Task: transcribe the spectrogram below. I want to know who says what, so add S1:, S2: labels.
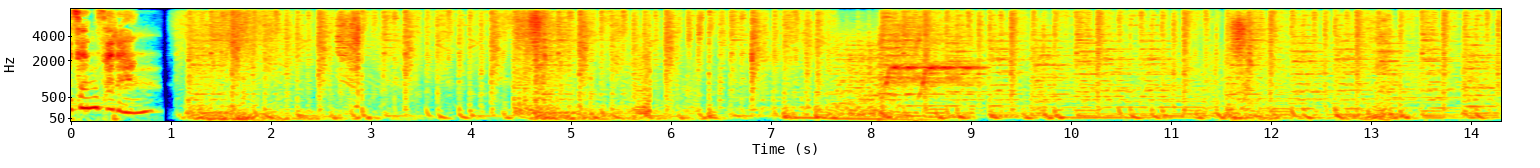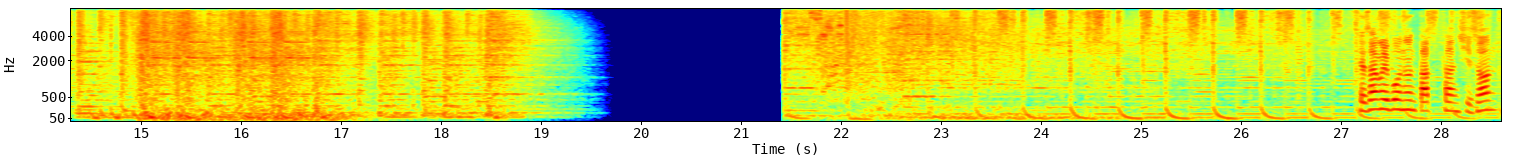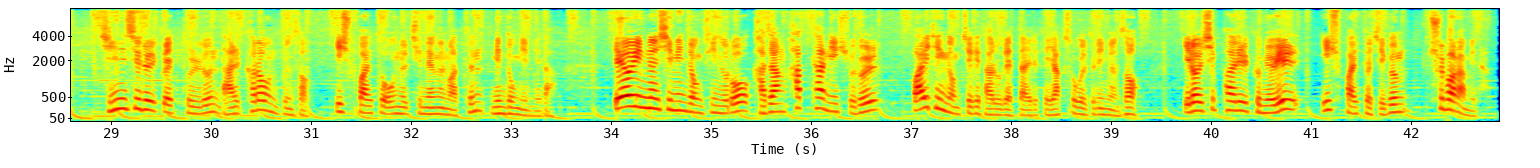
S1: 대장사랑.
S2: 세상을 보는 따뜻한 시선, 진실을 꿰뚫는 날카로운 분석. 이슈파이터 오늘 진행을 맡은 민동기입니다. 깨어있는 시민 정신으로 가장 핫한 이슈를 파이팅 넘치게 다루겠다 이렇게 약속을 드리면서 1월 18일 금요일 이슈파이터 지금 출발합니다.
